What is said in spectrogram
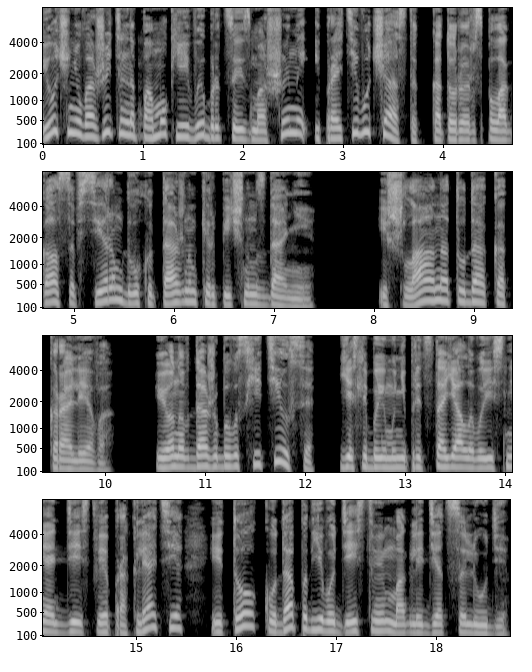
и очень уважительно помог ей выбраться из машины и пройти в участок, который располагался в сером двухэтажном кирпичном здании. И шла она туда, как королева. Ионов даже бы восхитился, если бы ему не предстояло выяснять действие проклятия и то, куда под его действием могли деться люди.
